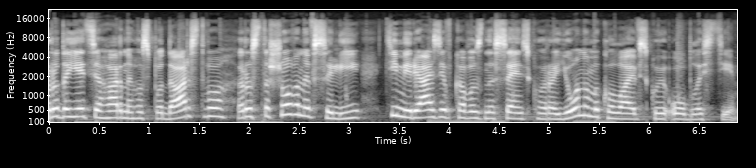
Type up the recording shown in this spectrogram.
Продається гарне господарство, розташоване в селі Тімірязівка Вознесенського району Миколаївської області.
